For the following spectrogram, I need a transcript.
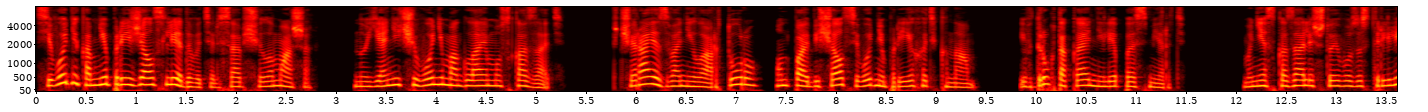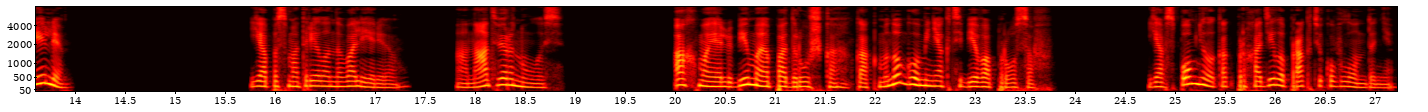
«Сегодня ко мне приезжал следователь», — сообщила Маша, но я ничего не могла ему сказать. Вчера я звонила Артуру, он пообещал сегодня приехать к нам. И вдруг такая нелепая смерть. Мне сказали, что его застрелили? Я посмотрела на Валерию. Она отвернулась. «Ах, моя любимая подружка, как много у меня к тебе вопросов!» Я вспомнила, как проходила практику в Лондоне.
